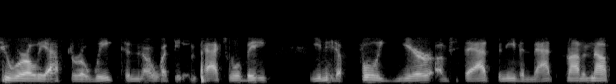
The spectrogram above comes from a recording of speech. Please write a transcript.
too early after a week to know what the impact will be. You need a full year of stats, and even that's not enough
